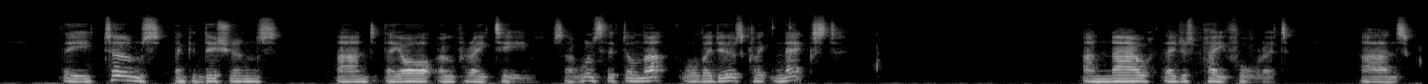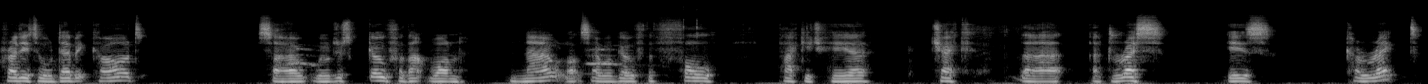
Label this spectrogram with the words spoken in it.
the terms and conditions and they are over 18. So once they've done that, all they do is click next and now they just pay for it and credit or debit card. So we'll just go for that one now. Let's say we'll go for the full package here. Check the address is correct.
